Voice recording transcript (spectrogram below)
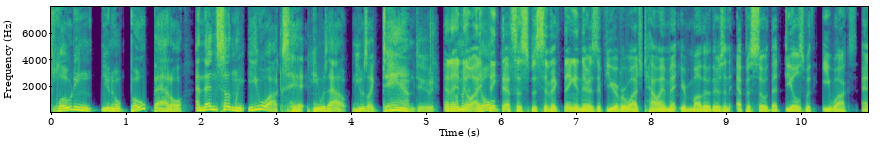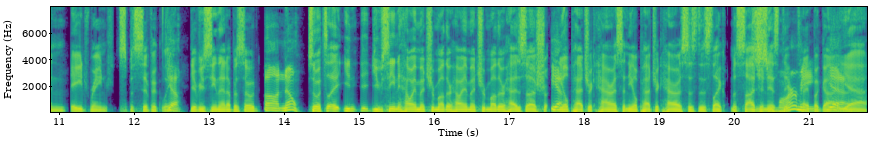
floating, you know, boat battle. And then suddenly Ewoks hit and he was out. And he was like, damn, dude. And I I'm an know, I think that's a specific thing. And there's, if you ever watched How I Met Your Mother, there's an episode that deals with Ewoks and age range specifically. Yeah. Have you seen that episode? uh no. So it's like you, you've seen How I Met Your Mother. How I Met Your Mother has uh, Sh- Yeah. Neil Patrick Harris, and Neil Patrick Harris is this like misogynistic Smarmy, type of guy. yeah. Yeah,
